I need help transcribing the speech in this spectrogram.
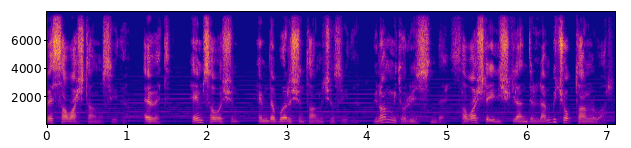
ve savaş tanrısıydı. Evet, hem savaşın hem de barışın tanrıçasıydı. Yunan mitolojisinde savaşla ilişkilendirilen birçok tanrı var.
